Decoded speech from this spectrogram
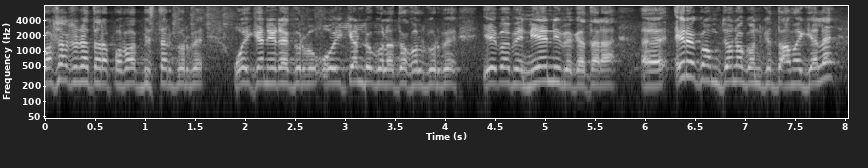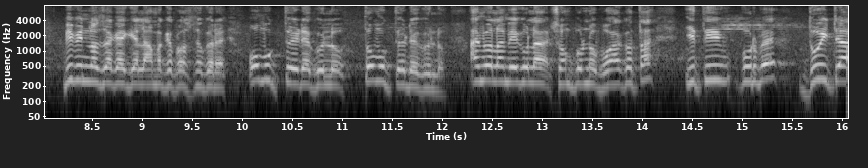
প্রশাসনে তারা প্রভাব বিস্তার করবে, ওইখানে এটা করবে, ওই কেন্দ্রগুলো দখল করবে, এভাবে নিয়ে নিবে তারা। এরকম জনগণ কিন্তু আমি গেলে, বিভিন্ন জায়গায় গেলে আমাকে প্রশ্ন করে, অমুক তো এটা করল, তমুক তো এটা করল। আমি বললাম, এগুলা সম্পূর্ণ ভুয়া কথা। ইতিপূর্বে দুইটা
